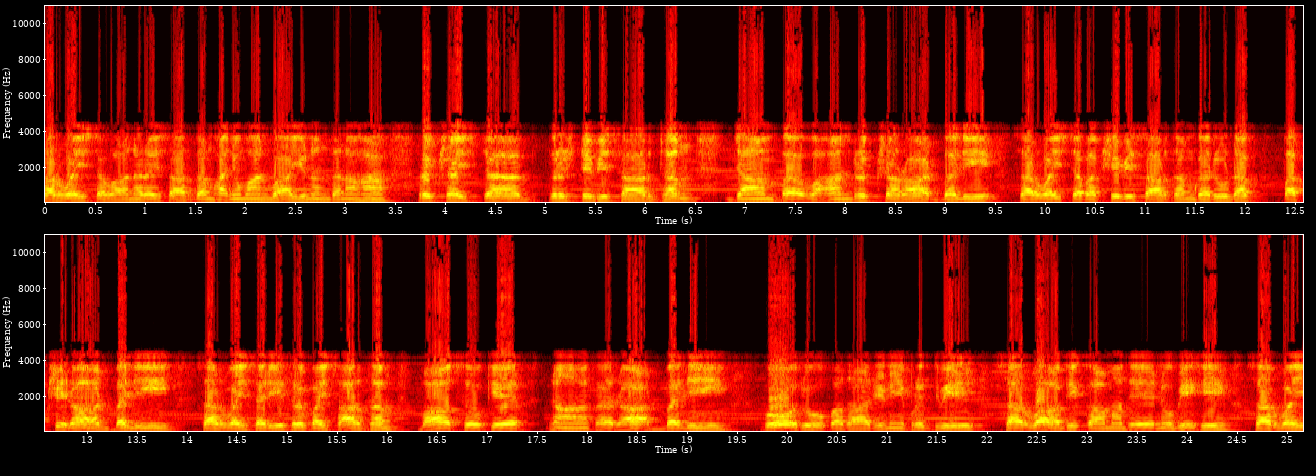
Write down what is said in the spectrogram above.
सर्वैश्च वानरैः सार्धं हनुमान् वायुनन्दनः वृक्षैश्च दृष्टिभिः सार्धं जाम्बवान् वृक्षराड्बली सर्वैश्च पक्षिभिः सार्धं गरुडः पक्षिराड्बली सर्वैः सरीसृपैः सार्धं वासुकिर्नागराड्बली गोरूपधारिणी पृथ्वी सर्वाभिकामधेनुभिः सर्वैः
